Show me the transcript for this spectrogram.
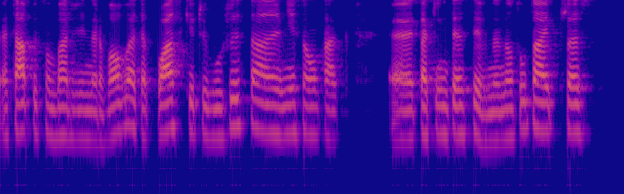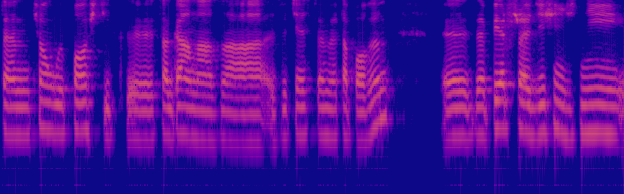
etapy są bardziej nerwowe, te płaskie czy górzyste, ale nie są tak, e, tak intensywne. No tutaj przez ten ciągły pościg e, Sagana za zwycięstwem etapowym, e, te pierwsze 10 dni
